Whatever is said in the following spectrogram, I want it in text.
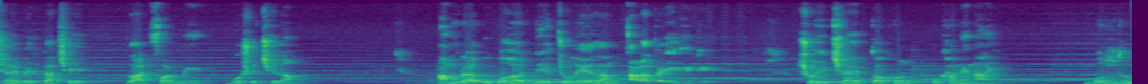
সাহেবের কাছে প্ল্যাটফর্মে বসেছিলাম। আমরা উপহার দিয়ে চলে এলাম তাড়াতাড়ি হেঁটে। শহীদ সাহেব তখন ওখানে নাই। বন্ধু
